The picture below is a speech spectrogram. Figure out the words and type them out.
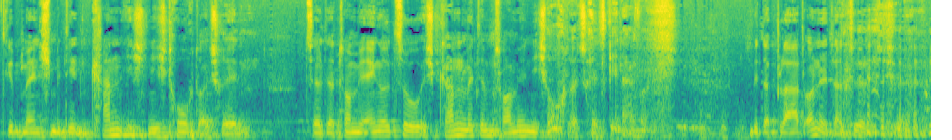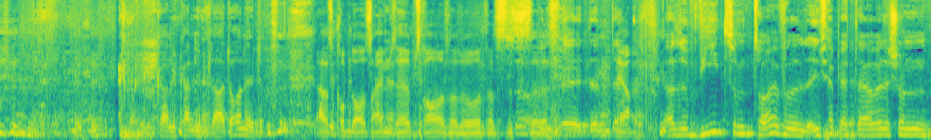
Es gibt Menschen, mit denen kann ich nicht Hochdeutsch reden. Zählt der Tommy Engel zu, ich kann mit dem Tommy nicht Hochdeutsch reden, es geht einfach nicht. Mit der Plat auch nicht, natürlich. kann, kann die Plat auch nicht. Das kommt aus einem selbst raus. Also, das ist, So, und, äh, da, da, ja. Also wie zum Teufel, ich habe ja teilweise schon,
